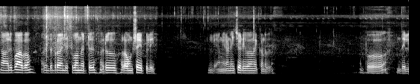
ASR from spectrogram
നാല് ഭാഗം അതിന്റെ ബ്രാഞ്ചസ് വന്നിട്ട് ഒരു റൗണ്ട് ഷേപ്പിൽ അല്ലേ? അങ്ങനെയാണ് ഈ ചെടി നിൽക്കുന്നത് അപ്പോൾ ഇതിൽ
